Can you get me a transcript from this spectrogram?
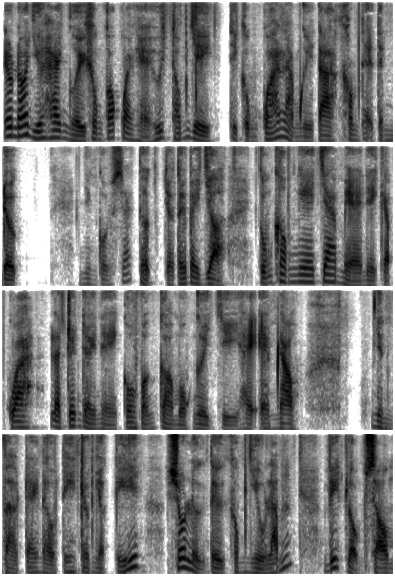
Nếu nói giữa hai người không có quan hệ huyết thống gì thì cũng quá làm người ta không thể tin được. Nhưng cô xác thực cho tới bây giờ cũng không nghe cha mẹ đề cập qua là trên đời này cô vẫn còn một người chị hay em nào. Nhìn vào trang đầu tiên trong nhật ký, số lượng từ không nhiều lắm, viết lộn xộn,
